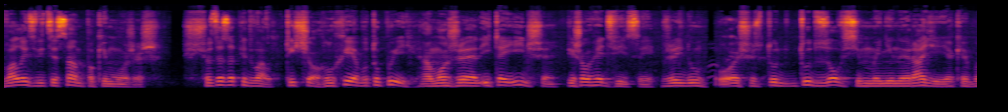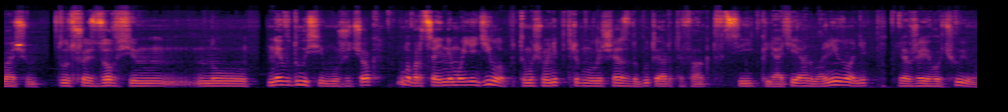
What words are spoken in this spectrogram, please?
Вали звідси сам, поки можеш. Що це за підвал? Ти що, глухий або тупий? А може і те інше? Пішов геть звідси. Вже йду. Ой, щось тут, тут зовсім мені не раді, як я бачу. Тут щось зовсім, ну, не в дусі, мужичок. Ну добре, це і не моє діло, тому що мені потрібно лише здобути артефакт в цій клятій аномальній зоні. Я вже його чую.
